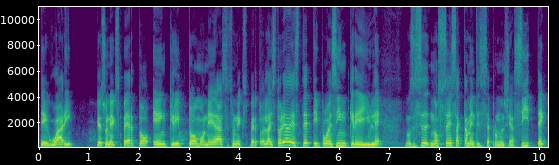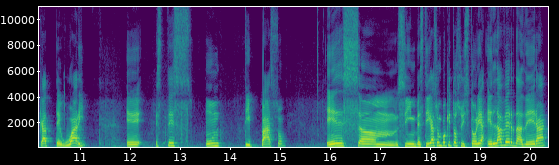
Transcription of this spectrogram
Teguari, que es un experto en criptomonedas, es un experto. La historia de este tipo es increíble. No sé, no sé exactamente si se pronuncia así, Teca Teguari. Eh, este es un tipazo es, si investigas un poquito su historia, es la verdadera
